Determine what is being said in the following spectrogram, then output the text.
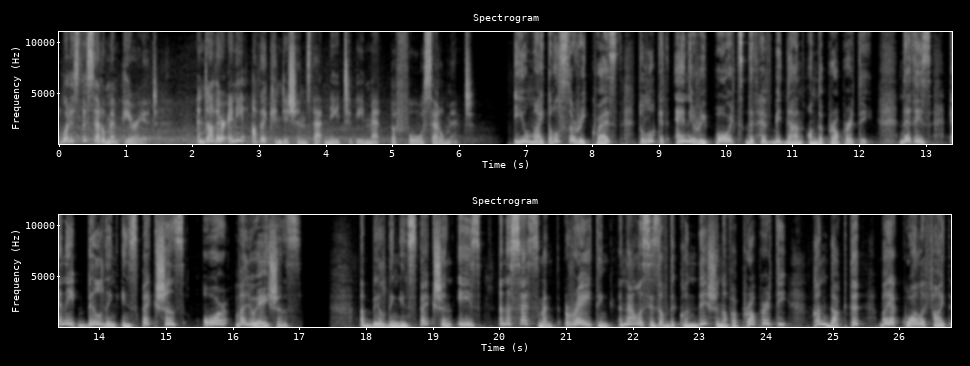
What is the settlement period? And are there any other conditions that need to be met before settlement? You might also request to look at any reports that have been done on the property, that is, any building inspections or valuations. A building inspection is an assessment, rating, analysis of the condition of a property conducted by a qualified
